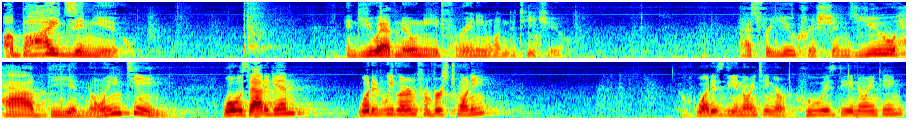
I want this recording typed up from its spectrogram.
abides in you and you have no need for anyone to teach you. As for you, Christians, you have the anointing. What was that again? What did we learn from verse 20? What is the anointing or who is the anointing?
